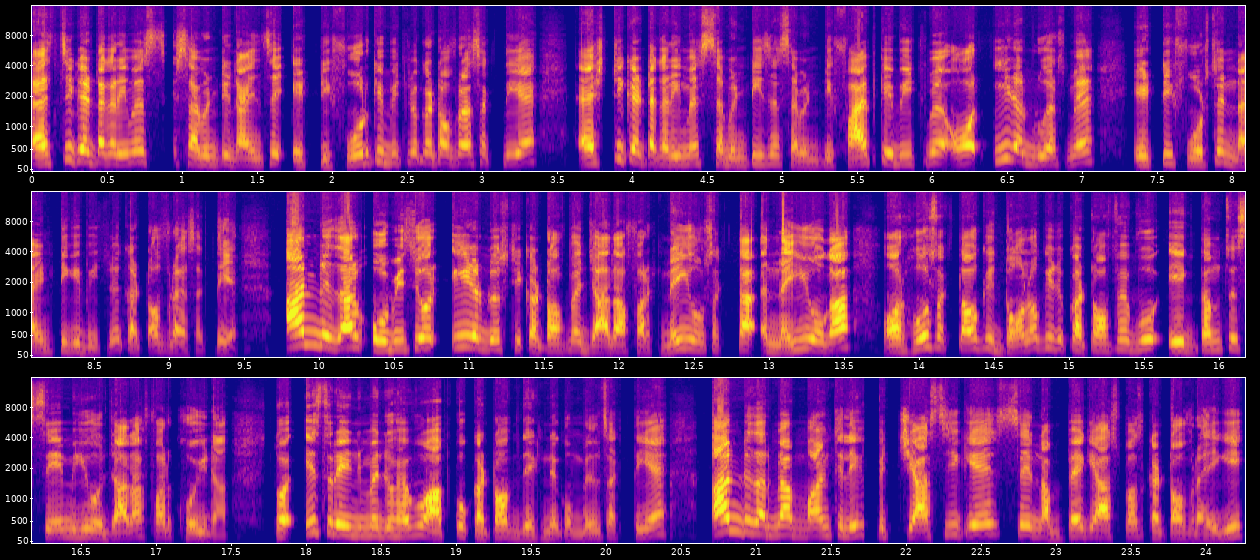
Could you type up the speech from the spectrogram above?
एस कैटेगरी में 79 से 84 के बीच में कट ऑफ़ रह सकती है। एस कैटेगरी में 70 से 75 के बीच में और ईडब्ल्यूएस में 84 से 90 के बीच में कट ऑफ़ रह सकती है। अनरिजर्व ओबीसी और ईडब्ल्यूएस की कट ऑफ़ में ज़्यादा फ़र्क नहीं हो सकता, नहीं होगा और हो सकता हो कि दोनों की कट ऑफ़ है, वो एकदम से सेम ही हो, ज़्यादा फ़र्क हो ही ना। तो इस रेंज में जो है, वो आपको कट ऑफ़ देखने को मिल सकती है। अनरिजर्व में आप मान चलिए पिचासी के से नब्बे के आसपास कट ऑफ़ रहेगी,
